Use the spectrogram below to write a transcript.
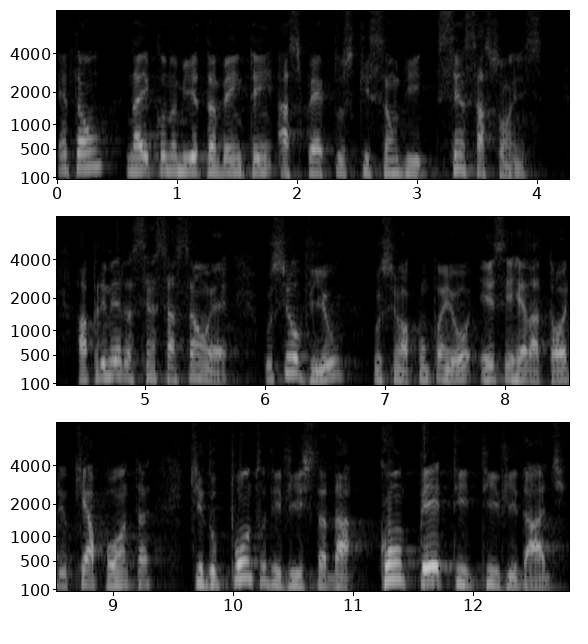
Então, na economia também tem aspectos que são de sensações. A primeira sensação é: o senhor viu, o senhor acompanhou esse relatório que aponta que, do ponto de vista da competitividade,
